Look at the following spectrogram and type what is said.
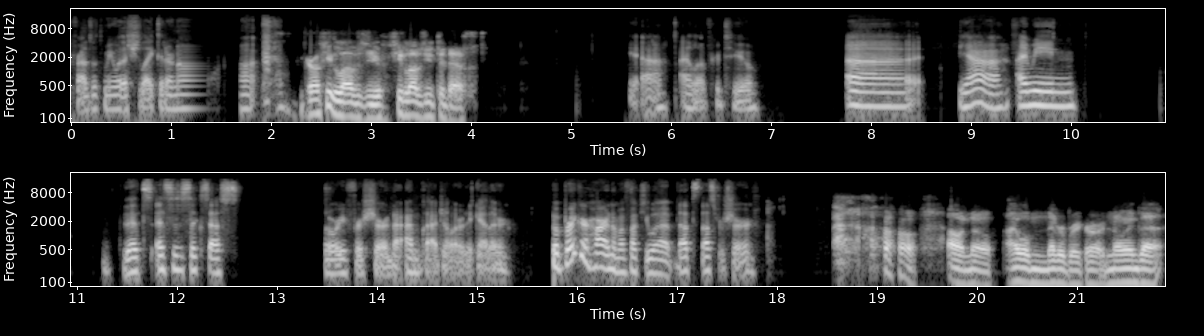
friends with me whether she liked it or not. Girl, she loves you. She loves you to death. yeah i love her too. Uh yeah i mean that's it's a success story for sure i'm glad y'all are together but break her heart and i'm gonna fuck you up that's that's for sure oh, oh no, I will never break her heart knowing that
